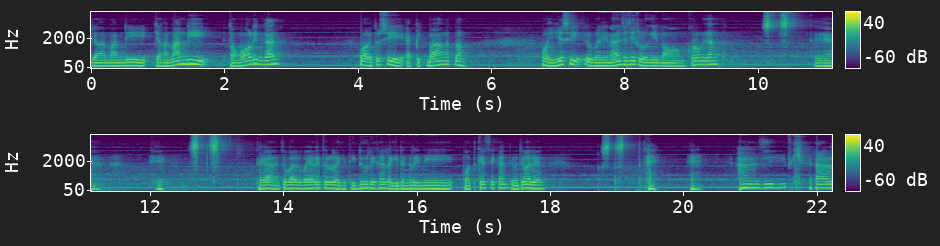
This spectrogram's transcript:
jangan mandi jangan mandi tongolin kan. Wah itu sih epic banget bang wah iya sih lu bayangin aja sih lu lagi nongkrong kan? Ya ya coba lu bayangin tuh lu lagi tidur ya kan? Lagi denger ini podcast ya kan? Tiba-tiba ada yang eh eh haji itu kan?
